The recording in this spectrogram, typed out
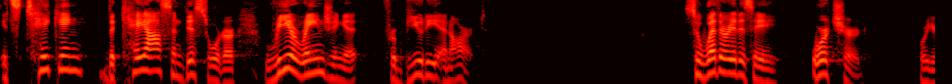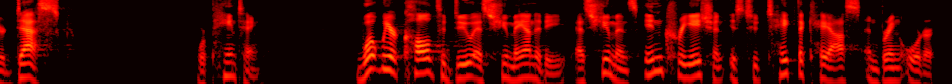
It's taking the chaos and disorder, rearranging it for beauty and art. So whether it is a orchard or your desk or painting, what we are called to do as humanity, as humans in creation, is to take the chaos and bring order,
